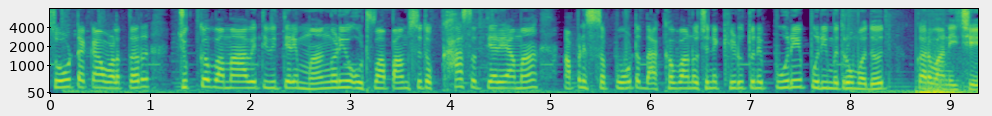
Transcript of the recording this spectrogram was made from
સો વળતર ચૂકવવામાં આવે તેવી અત્યારે માંગણીઓ ઉઠવા પામશે. તો ખાસ અત્યારે આમાં આપણે સપોર્ટ દાખવવાનો છે અને ખેડૂતોને પૂરેપૂરી મિત્રો મદદ કરવાની છે.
